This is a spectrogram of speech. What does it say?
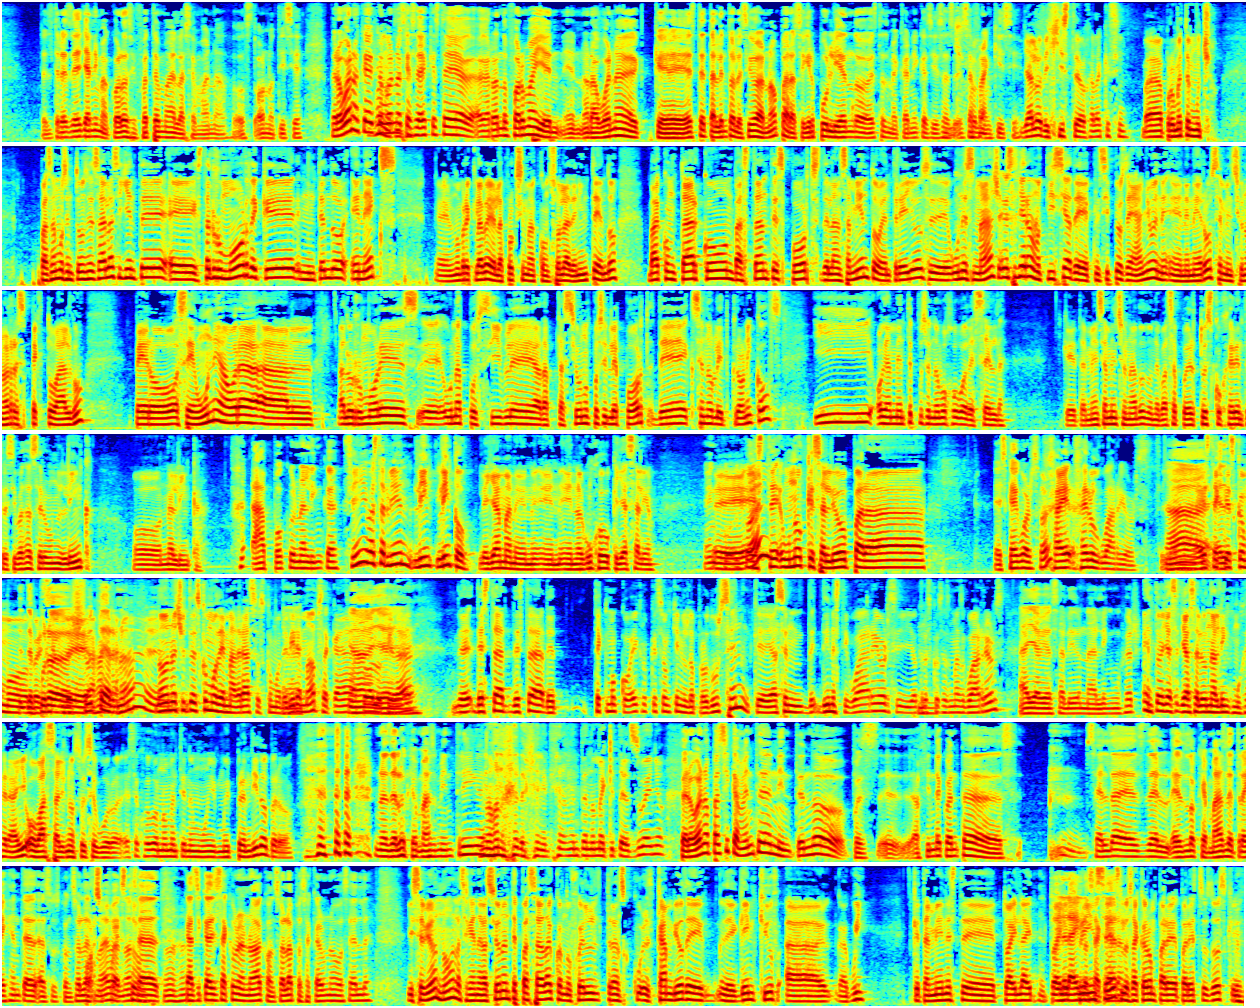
del 3D, ya ni me acuerdo si fue tema de la semana o, o noticia. Pero bueno, qué, bueno que se ve que esté ag- agarrando forma y en, enhorabuena que este talento le sirva, ¿no? Para seguir puliendo estas mecánicas y esas, esa franquicia. Ya lo dijiste, ojalá que sí. Va, promete mucho. Pasamos entonces a la siguiente. Eh, está el rumor de que Nintendo NX, el nombre clave de la próxima consola de Nintendo, va a contar con bastantes ports de lanzamiento, entre ellos eh, un Smash. Esta ya era noticia de principios de año, en, en enero se mencionó al respecto algo. Pero se une ahora a los rumores eh, una posible adaptación, un posible port de Xenoblade Chronicles y obviamente pues el nuevo juego de Zelda, que también se ha mencionado donde vas a poder tú escoger entre si vas a hacer un Link o una Linka. ¿A poco una linka? Sí, va a estar bien. Link, Linkle le llaman en, en- en algún juego que ya salió. ¿En cu- Eh, cuál? Este, uno que salió para ¿Skyward Sword? Hy- Hyrule Warriors. se llama. Ah, este el- que es como de puro de- shooter, ajá, ¿no? No, no shooter, es como de madrazos, como de Ah. beat 'em ups acá, Ah, todo lo que da. De, de esta, de esta, de Tecmo Koei, creo que son quienes lo producen, que hacen D- Dynasty Warriors y otras cosas más Warriors. Ah, ya había salido una Link mujer. Entonces ya, ya salió una Link mujer ahí, o va a salir, no estoy seguro. Este juego no me tiene muy, muy prendido, pero no es de lo que más me intriga. no, no, definitivamente no me quita el sueño. Pero bueno, básicamente Nintendo, pues eh, a fin de cuentas, Zelda es del es lo que más le trae gente a, a sus consolas Por nuevas, ¿no? O sea. Ajá. casi casi saca una nueva consola para sacar un nuevo Zelda. Y se vio, ¿no? La generación antepasada cuando fue el, el cambio de, de GameCube a, a Wii. Que también este Twilight, El Twilight, Twilight lo Princess sacaron. lo sacaron para, para estos dos. Que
